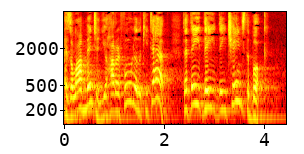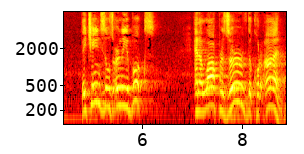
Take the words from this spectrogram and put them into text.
As Allah mentioned, يُحَرِفُونَ الْكِتَابِ That they, they, they changed the book. They changed those earlier books. And Allah preserved the Quran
